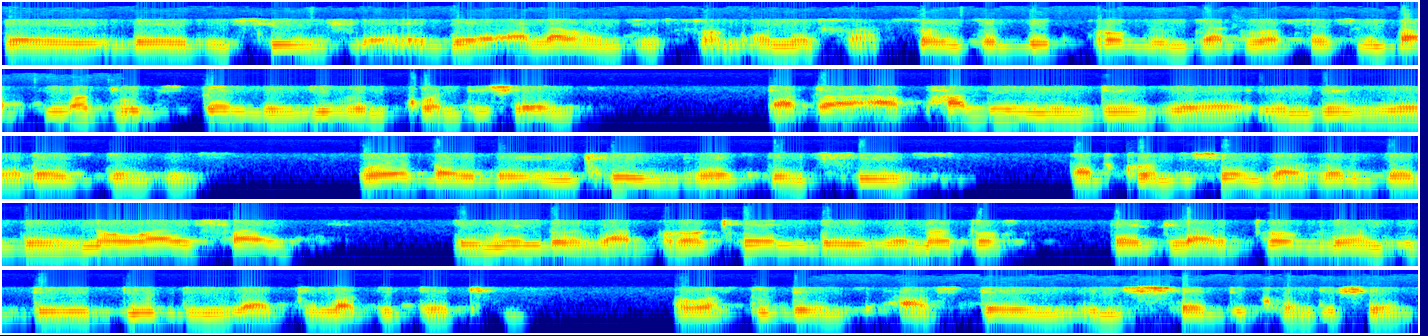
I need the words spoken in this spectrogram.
they they receive uh, their allowances from NSFAS. So it's a big problem that we're facing. But notwithstanding even conditions that are appalling in these uh, in these uh, residences, whereby they increase residence fees, but conditions are very bad. There is no Wi-Fi, the windows are broken. There is a lot of burglary problems. The buildings are dilapidated. Our students are staying in shady conditions.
